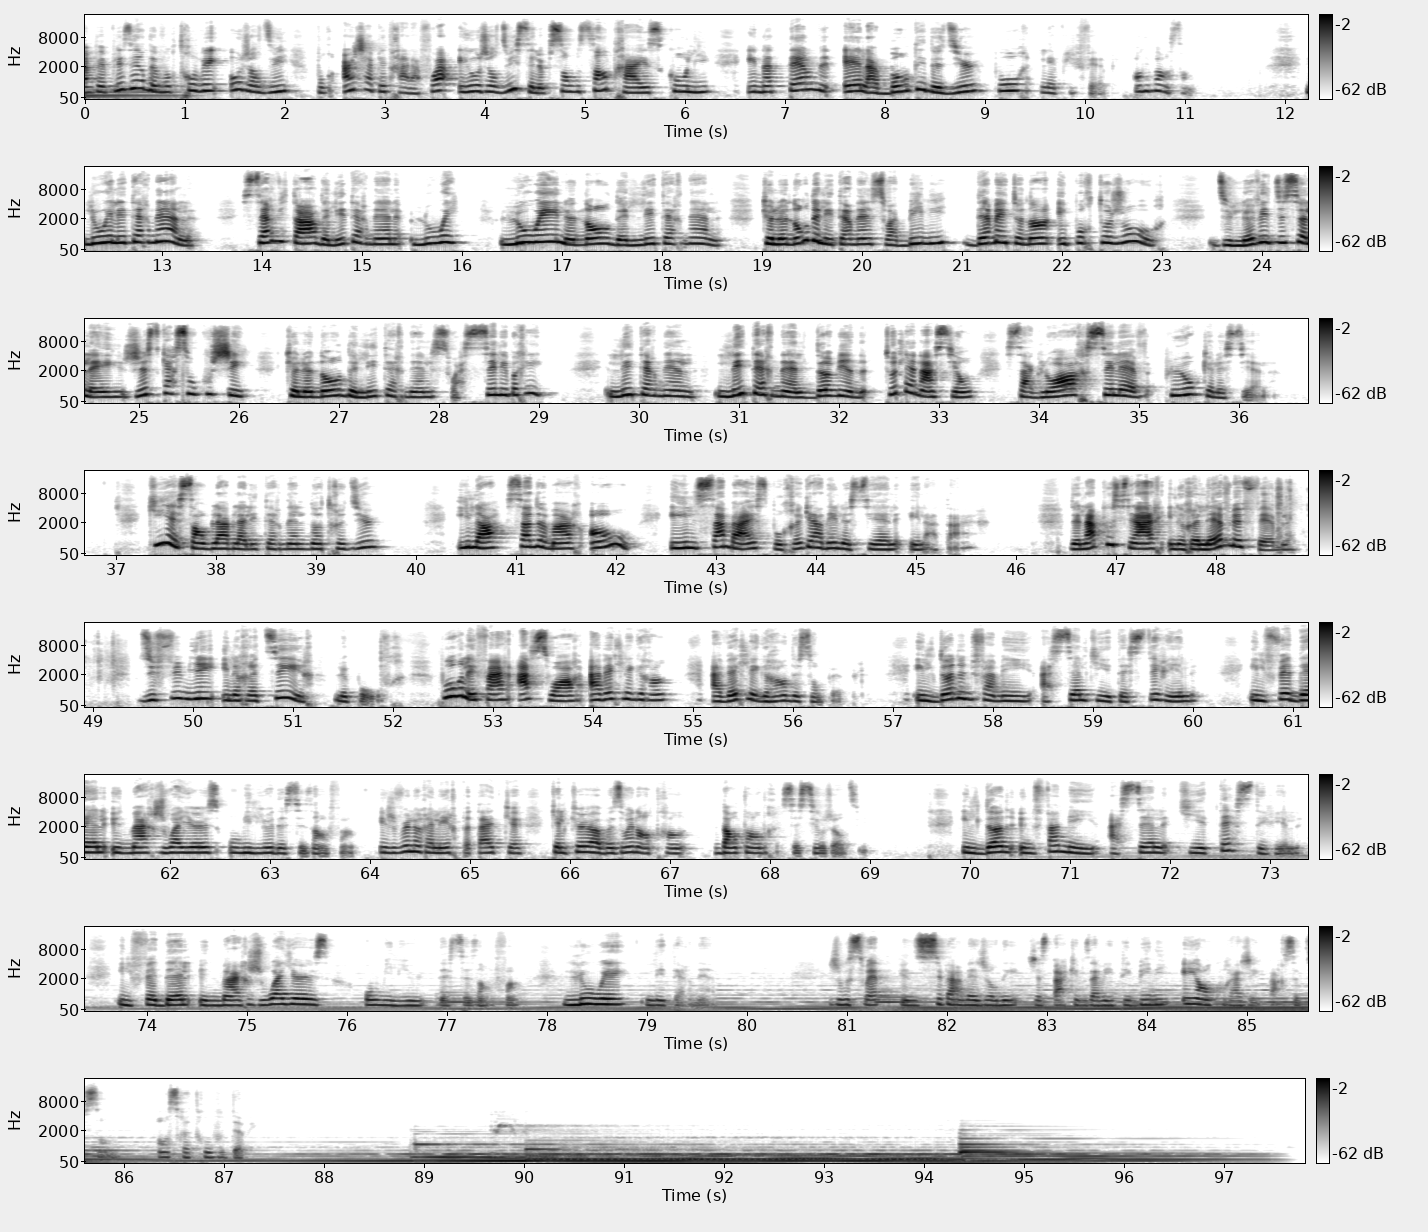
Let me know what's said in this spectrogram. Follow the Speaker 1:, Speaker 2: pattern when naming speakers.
Speaker 1: fait plaisir de vous retrouver aujourd'hui pour un chapitre à la fois et aujourd'hui c'est le psaume 113 qu'on lit et notre thème est la bonté de Dieu pour les plus faibles. On y va ensemble. Louez l'Éternel, serviteur de l'Éternel, louez, louez le nom de l'Éternel, que le nom de l'Éternel soit béni dès maintenant et pour toujours, du lever du soleil jusqu'à son coucher, que le nom de l'Éternel soit célébré. L'Éternel, l'Éternel domine toutes les nations, sa gloire s'élève plus haut que le ciel. Qui est semblable à l'Éternel notre Dieu? Il a sa demeure en haut et il s'abaisse pour regarder le ciel et la terre. De la poussière, il relève le faible. Du fumier, il retire le pauvre pour les faire asseoir avec les grands, avec les grands de son peuple. Il donne une famille à celle qui était stérile. Il fait d'elle une mère joyeuse au milieu de ses enfants. Et je veux le relire, peut-être que quelqu'un a besoin d'entendre ceci aujourd'hui. Il donne une famille à celle qui était stérile. Il fait d'elle une mère joyeuse au milieu de ses enfants. Louez l'Éternel. Je vous souhaite une super belle journée. J'espère que vous avez été bénis et encouragés par ce psaume. On se retrouve demain.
